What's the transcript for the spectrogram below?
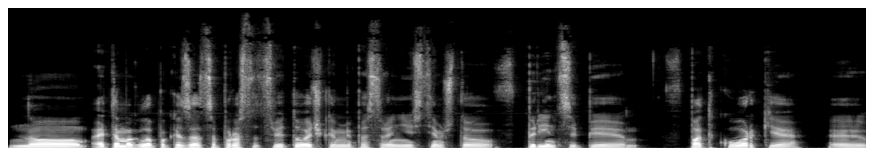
Но это могло показаться просто цветочками по сравнению с тем, что, в принципе, в подкорке э,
